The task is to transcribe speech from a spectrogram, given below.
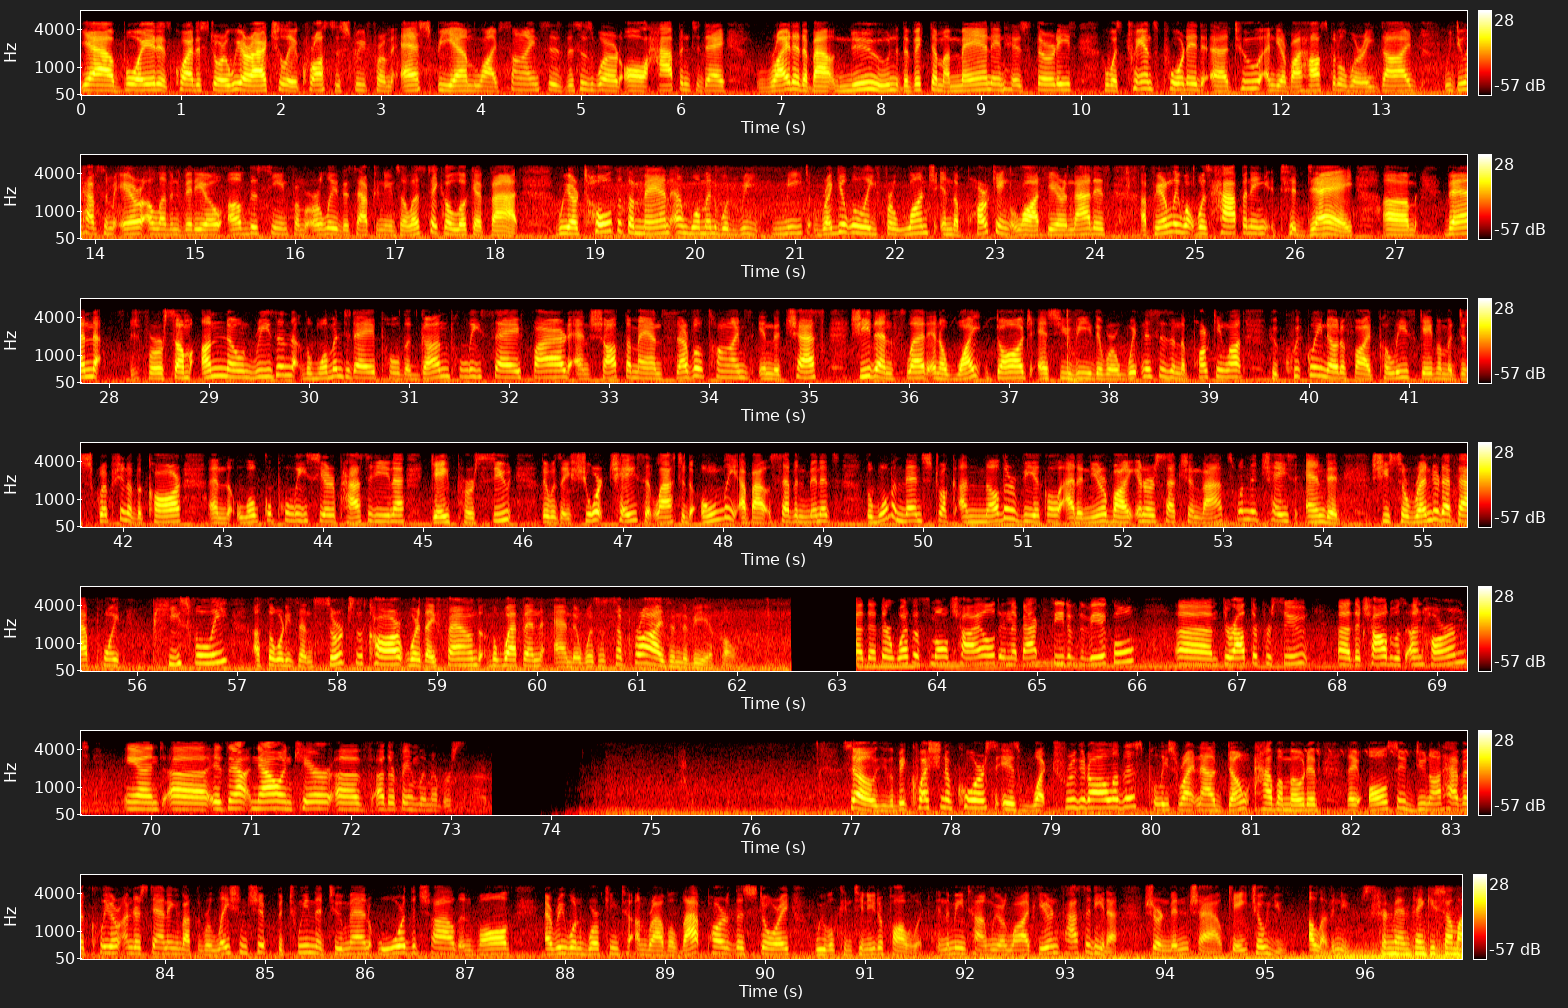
Yeah, boy, it is quite a story. We are actually across the street from SBM Life Sciences. This is where it all happened today, right at about noon. The victim, a man in his 30s, who was transported uh, to a nearby hospital where he died. We do have some Air 11 video of the scene from early this afternoon, so let's take a look at that. We are told that the man and woman would re meet regularly for lunch in the parking lot here, and that is apparently what was happening today. Um, then for some unknown reason, the woman today pulled a gun, police say, fired and shot the man several times in the chest. She then fled in a white Dodge SUV. There were witnesses in the parking lot who quickly notified police, gave them a description of the car, and local police here, Pasadena, gave pursuit. There was a short chase. It lasted only about seven minutes. The woman then struck another vehicle at a nearby intersection. That's when the chase ended. She surrendered at that point peacefully. Authorities then searched the car where they found the weapon and there was a surprise in the vehicle. Uh, that there was a small child in the back seat of the vehicle um, throughout the pursuit. Uh, the child was unharmed and uh, is now in care of other family members. So the big question, of course, is what triggered all of this. Police right now don't have a motive. They also do not have a clear understanding about the relationship between the two men or the child involved. Everyone working to unravel that part of this story. We will continue to follow it. In the meantime, we are live here in Pasadena. Sherman Chow, KHOU 11 News. Sherman, thank you so much.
